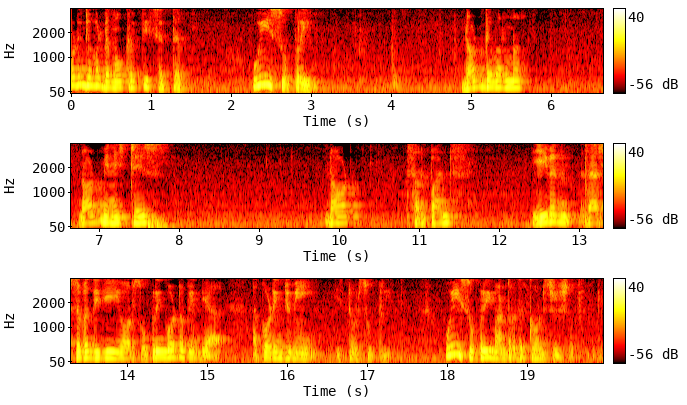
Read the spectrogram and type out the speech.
according to our democratic setup, is supreme? Not governor, not ministers, not sarpanch, even Rashtrapati or Supreme Court of India, according to me, is not supreme. Is supreme under the Constitution of India?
